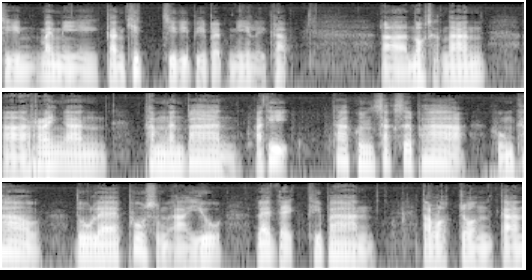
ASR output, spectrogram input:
จีนไม่มีการคิด GDP แบบนี้เลยครับอานอกจากนั้นอ่ารายงานทำงานบ้าน อาทิถ้าคุณซักเสื้อผ้า หุงข้าว ดูแลผู้สูงอายุและเด็กที่บ้าน ตลอดจนการ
